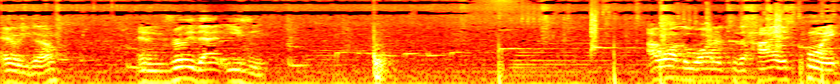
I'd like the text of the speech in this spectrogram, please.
There we go. And it was really that easy. I want the water to the highest point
